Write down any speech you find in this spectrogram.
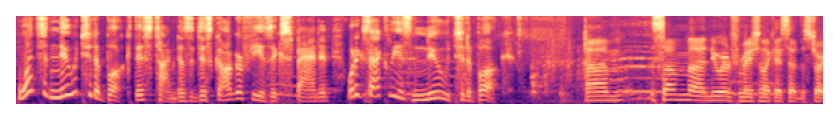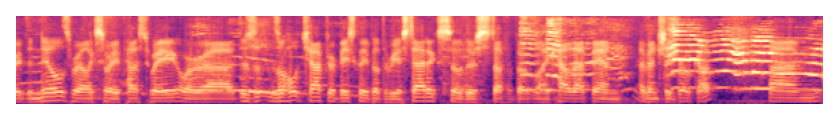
What's new to the book this time? Does the discography is expanded? What exactly is new to the book? Um, some uh, newer information, like I said, the story of the Nils, where Alex Soria passed away, or uh, there's, a, there's a whole chapter basically about the Rheostatics. So there's stuff about like how that band eventually broke up. Um,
